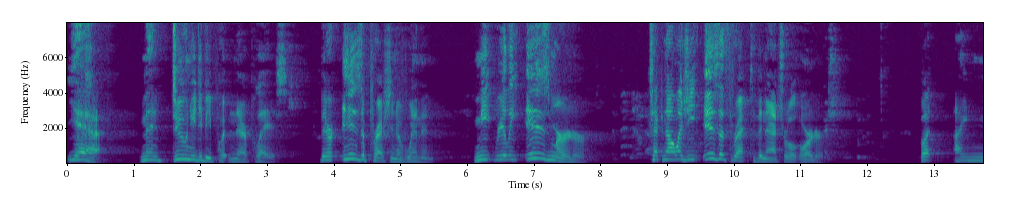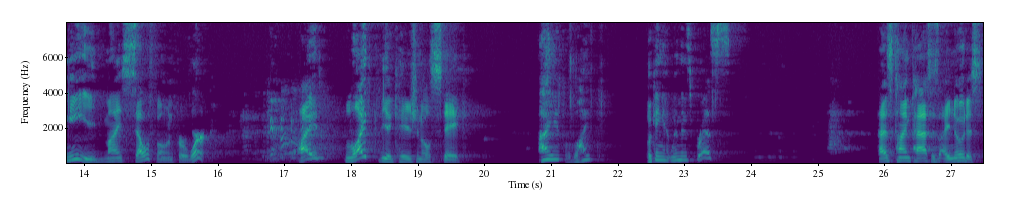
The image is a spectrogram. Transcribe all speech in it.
Yeah, men do need to be put in their place. There is oppression of women. Meat really is murder. Technology is a threat to the natural order. But I need my cell phone for work. I like the occasional steak. I like looking at women's breasts. As time passes, I notice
